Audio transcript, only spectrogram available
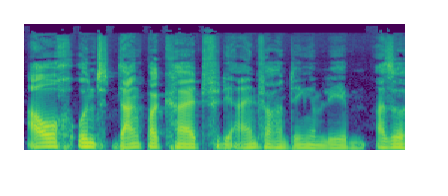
auch und Dankbarkeit für die einfachen Dinge im Leben. Also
